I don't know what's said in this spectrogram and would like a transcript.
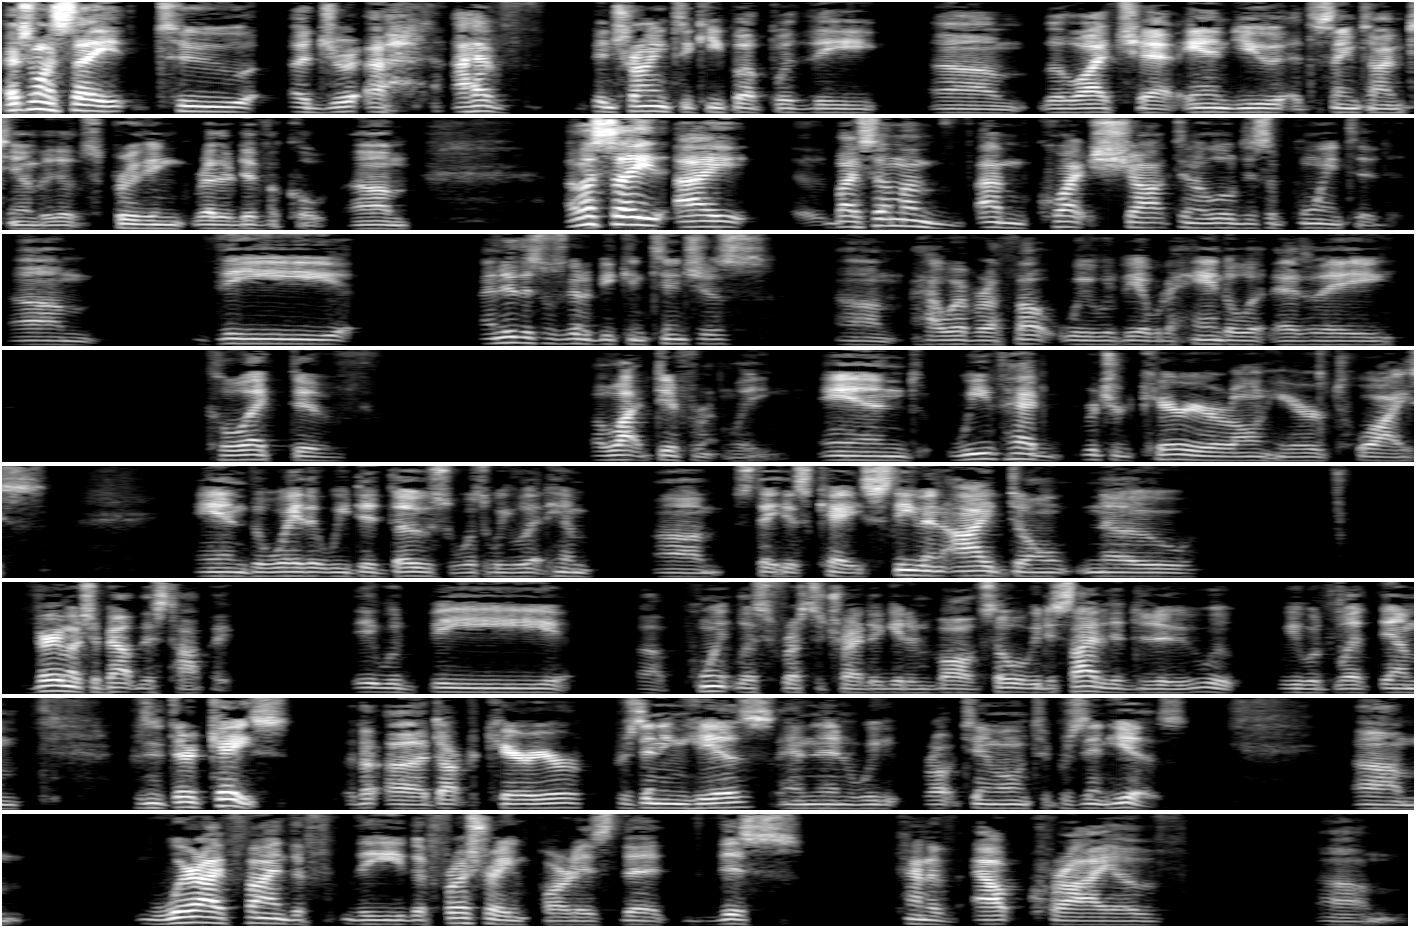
I just want to say to address. Uh, I have been trying to keep up with the um, the live chat and you at the same time, Tim, but it was proving rather difficult. Um, I must say, I by some I'm I'm quite shocked and a little disappointed. Um, the I knew this was going to be contentious. Um, however, I thought we would be able to handle it as a collective a lot differently. And we've had Richard Carrier on here twice, and the way that we did those was we let him um, state his case. Stephen, I don't know very much about this topic. It would be uh, pointless for us to try to get involved. So what we decided to do, we, we would let them present their case. Uh, Dr. Carrier presenting his, and then we brought Tim on to present his. Um, where I find the, the the frustrating part is that this kind of outcry of um,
